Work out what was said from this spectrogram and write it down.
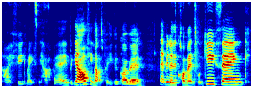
know food makes me happy but yeah I think that's pretty good going let me know in the comments what you think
